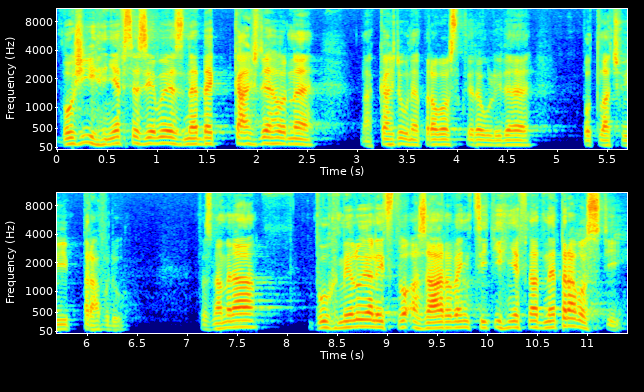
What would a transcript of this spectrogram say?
boží hněv se zjevuje z nebe každého dne na každou nepravost, kterou lidé potlačují pravdu. To znamená, Bůh miluje lidstvo a zároveň cítí hněv nad nepravostí.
